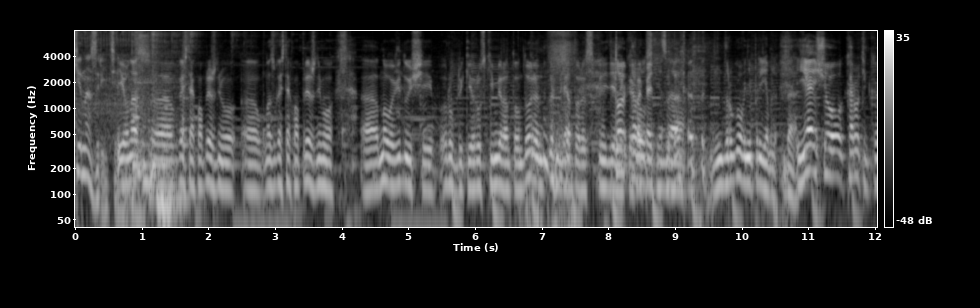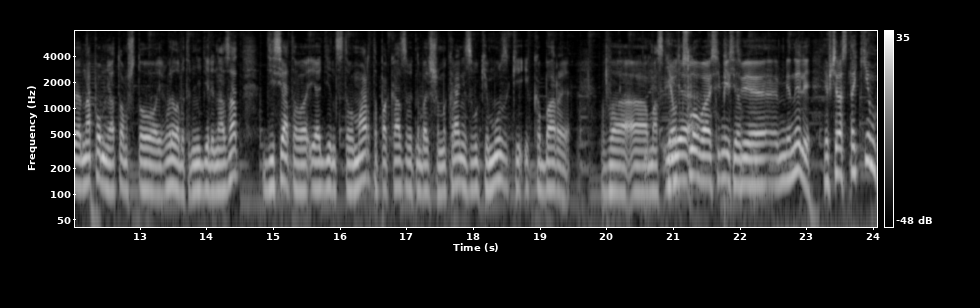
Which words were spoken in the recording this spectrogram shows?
кинозрителя. И у нас э, в гостях по-прежнему э, у нас в гостях по-прежнему э, новый ведущий рубрики «Русский мир» Антон Долин, который с понедельника Только по русский, пятницу. да. да. Другого не приемлю. Да. Я еще коротенько напомню о том, что я говорил об этом неделю назад. 10 и 11 марта показывают на большом экране звуки музыки и кабаре в а, Москве. Я вот к слову о семействе Минелли. Я вчера с таким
